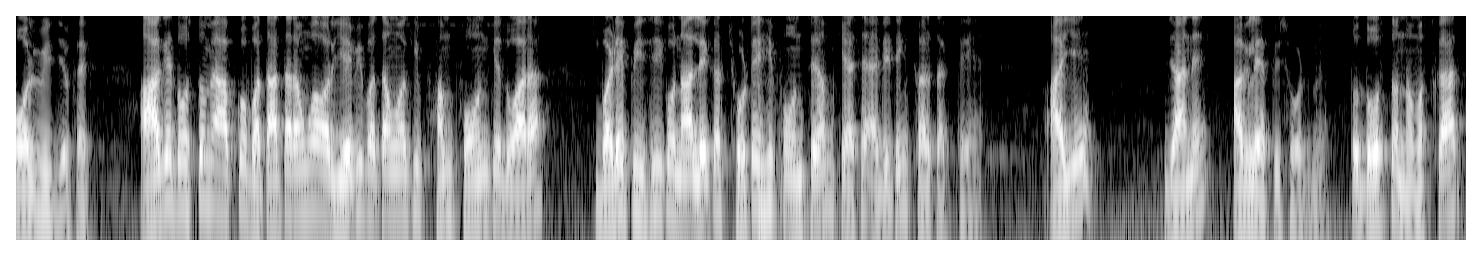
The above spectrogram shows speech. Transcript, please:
ऑल वीजी आगे दोस्तों, मैं आपको बताता रहूँगा और ये भी बताऊँगा कि हम फ़ोन के द्वारा बड़े पीसी को ना लेकर छोटे ही फ़ोन से हम कैसे एडिटिंग कर सकते हैं। आइए जाने अगले एपिसोड में। तो दोस्तों, नमस्कार।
